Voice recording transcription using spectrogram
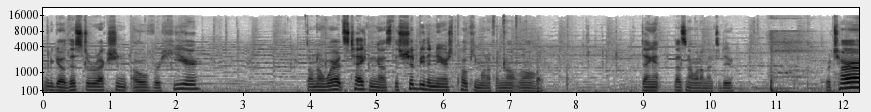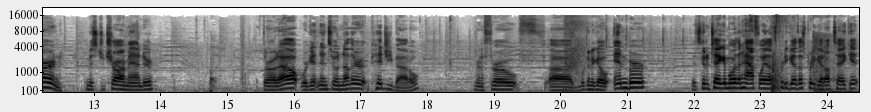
We're to go this direction over here. Don't know where it's taking us. This should be the nearest Pokemon if I'm not wrong. Dang it. That's not what I meant to do. Return, Mr. Charmander. Throw it out. We're getting into another Pidgey battle. We're going to throw... Uh, we're going to go Ember. It's going to take it more than halfway. That's pretty good. That's pretty good. I'll take it.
